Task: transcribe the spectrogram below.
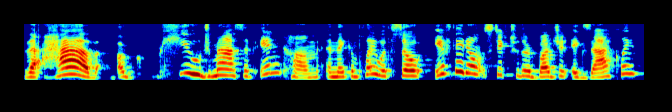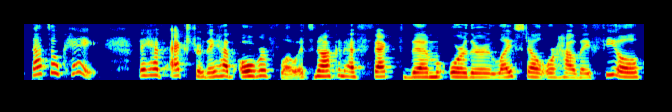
that have a huge massive income and they can play with. So if they don't stick to their budget exactly, that's okay. They have extra, they have overflow. It's not going to affect them or their lifestyle or how they feel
